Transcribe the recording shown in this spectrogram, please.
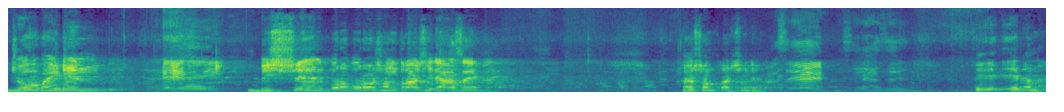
জো বাইডেন, বিশ্বের বড় বড় সন্ত্রাসীরা আছে। হ্যাঁ সন্ত্রাসীরা। এরা না।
